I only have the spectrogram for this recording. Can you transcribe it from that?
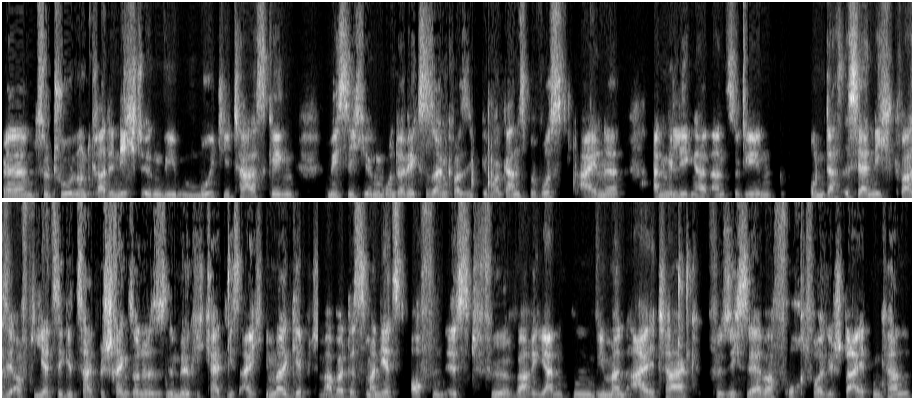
ähm, zu tun und gerade nicht irgendwie Multitasking-mäßig irgendwo unterwegs zu sein, quasi immer ganz bewusst eine Angelegenheit anzugehen. Und das ist ja nicht quasi auf die jetzige Zeit beschränkt, sondern das ist eine Möglichkeit, die es eigentlich immer gibt. Aber dass man jetzt offen ist für Varianten, wie man Alltag für sich selber fruchtvoll gestalten kann,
